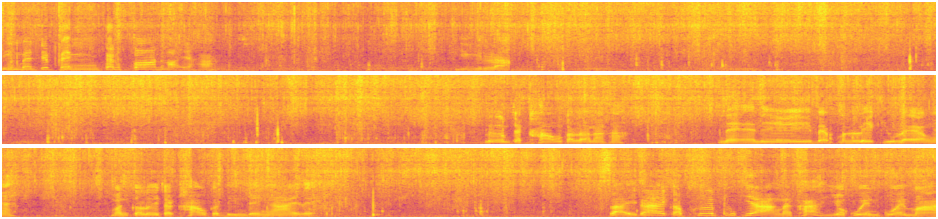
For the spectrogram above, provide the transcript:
ดินมันจะเป็นก้อนๆหน่อยอะคะยืนละ เริ่มจะเข้ากันแล้วนะคะ แหนนี่แบบมันเล็กอยู่แล้วไง มันก็เลยจะเข้ากับดินได้ง่ายเลย ใส่ได้กับพืชทุกอย่างนะคะ ยกเว้นกล้วยไม้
